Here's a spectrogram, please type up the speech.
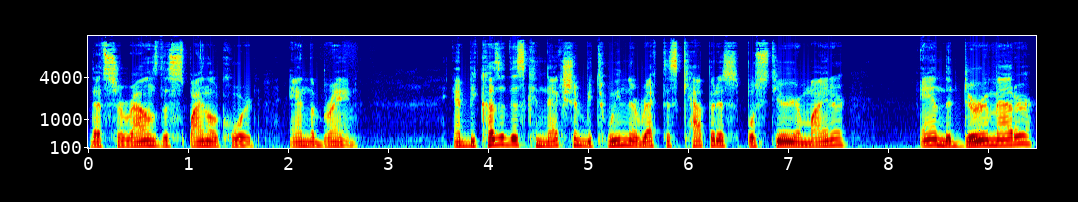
that surrounds the spinal cord and the brain. And because of this connection between the rectus capitis posterior minor and the dura mater,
